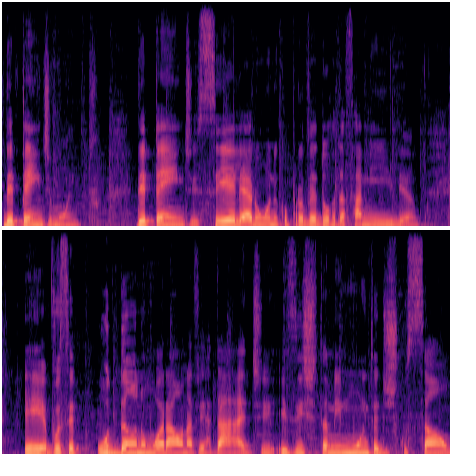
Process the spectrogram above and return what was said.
Depende muito. Depende se ele era o único provedor da família. É, você, o dano moral, na verdade, existe também muita discussão,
